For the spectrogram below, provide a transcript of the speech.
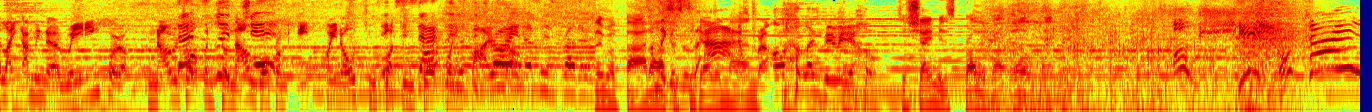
Like I mean, the rating for Naruto That's up until now go from 8.0 to fucking Exactly with the 4.5, drawing bro. of his brother. They were Some badasses niggas together, ass, man. bro. Oh, let's be real. It's a shame his brother got ill, man. Oh shit! Okay.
